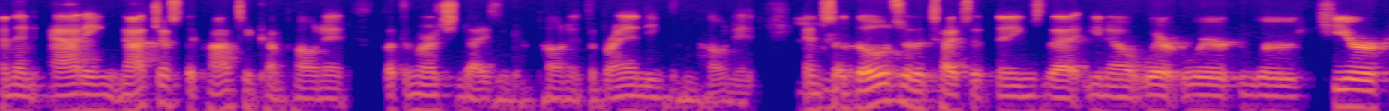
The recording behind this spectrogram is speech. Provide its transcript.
and then adding not just the content component but the merchandising component the branding component mm-hmm. and so mm-hmm. those are the types of things that you know we're we're we're here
